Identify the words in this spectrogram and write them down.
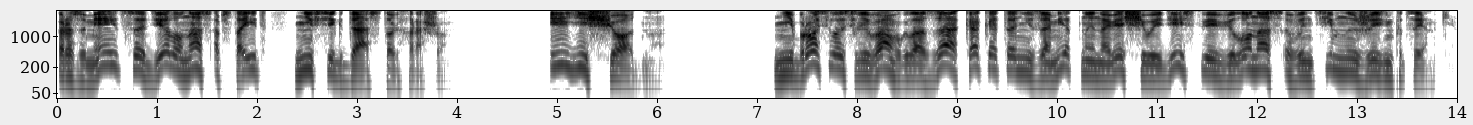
Разумеется, дело у нас обстоит не всегда столь хорошо. И еще одно. Не бросилось ли вам в глаза, как это незаметное навязчивое действие ввело нас в интимную жизнь пациентки?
